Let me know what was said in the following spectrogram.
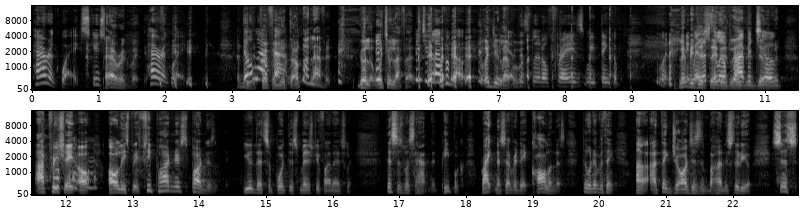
Paraguay. Excuse me. Paraguay. Paraguay. Don't laugh at me. I'm not laughing. Look, what you laugh at? What you laugh about? What'd you laugh yeah, about? This little phrase we think of. Let anyway, me just say this, ladies and gentlemen. joke. I appreciate all, all these people. See, partners, partners, you that support this ministry financially. This is what's happening. People writing us every day, calling us, doing everything. Uh, I think George is behind the studio. Since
